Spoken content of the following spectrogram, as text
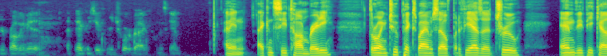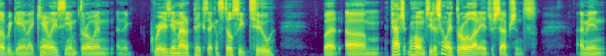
You're probably gonna get a pick or two from each quarterback in this game. I mean, I can see Tom Brady throwing two picks by himself, but if he has a true MVP caliber game, I can't really see him throw in a crazy amount of picks. I can still see two, but um, Patrick Mahomes, he doesn't really throw a lot of interceptions. I mean,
